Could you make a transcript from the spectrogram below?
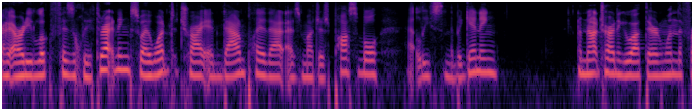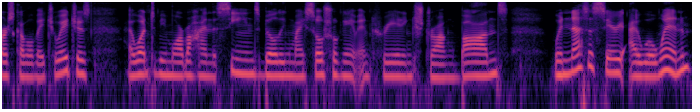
I already look physically threatening, so I want to try and downplay that as much as possible, at least in the beginning. I'm not trying to go out there and win the first couple of HOHs. I want to be more behind the scenes, building my social game and creating strong bonds. When necessary, I will win.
